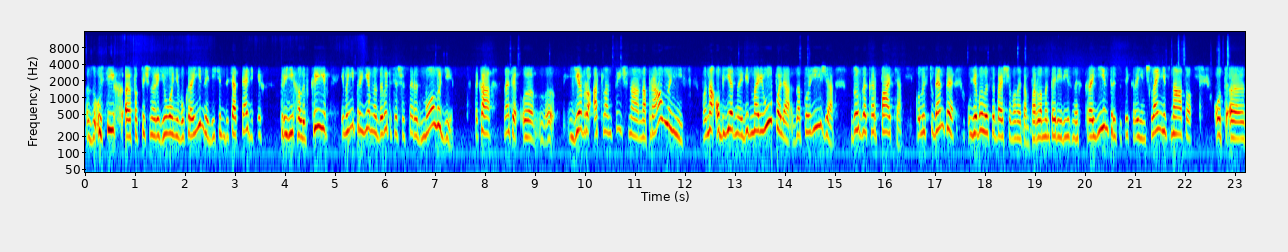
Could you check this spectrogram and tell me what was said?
з усіх е, фактично регіонів України, 85 яких приїхали в Київ. І мені приємно дивитися, що серед молоді така, знаєте, е, е, євроатлантична направленість. Вона об'єднує від Маріуполя, Запоріжжя до Закарпаття. Коли студенти уявили себе, що вони там парламентарі різних країн, 30 країн-членів НАТО, от е,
